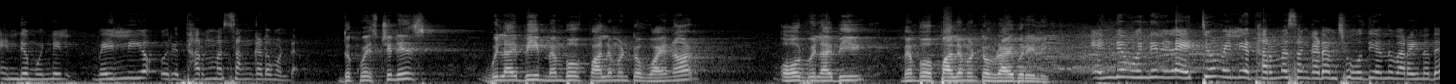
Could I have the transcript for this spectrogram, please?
എന്റെ മുന്നിൽ വലിയ ഒരു ധർമ്മ സങ്കടമുണ്ട് the question is will I be member of parliament of Wayanad or will I be member of parliament of Raebareli എന്റെ മുന്നിലുള്ള ഏറ്റവും വലിയ ധർമ്മ സങ്കടം ചോദ്യം എന്ന് പറയുന്നത്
